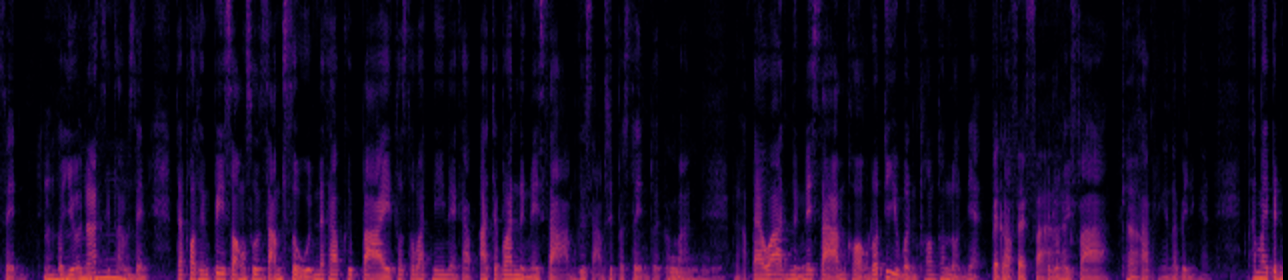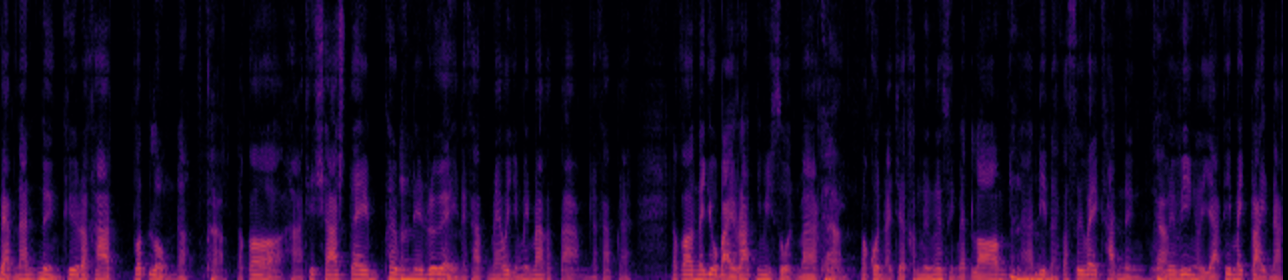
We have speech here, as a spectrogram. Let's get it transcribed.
13%ก็เยอะนะ 13%แต่พอถึงปี 2030 นะครับ คือปลายทศวรรษนี้เนยครับอาจจะประมาณ1ใน 3 คือ 30%โดยประมาณโอ้นะครับแปลว่า 1 ใน 3 ของรถที่อยู่บนท้องถนนเนี่ยเป็นรถไฟฟ้าเป็นรถไฟฟ้าครับนะครับอย่างนั้นถ้าเป็นอย่างนั้นทำไมเป็นแบบนั้น1คือราคาลดลงเนาะครับแล้วก็หาที่ชาร์จได้เพิ่มขึ้นเรื่อยๆนะครับแม้ว่ายังไม่มากก็ตามนะครับนะแล้วก็นโยบายรัฐนี่มีส่วนมากเลครัยบบางคนอาจจะคำนึงเรื่องสิ่งแวดล้อมนะดีหน่อยก็ซื้อไว้อีกคันหนึ่งครับไว้วิ่งระยะที่ไม่ไกลนัก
